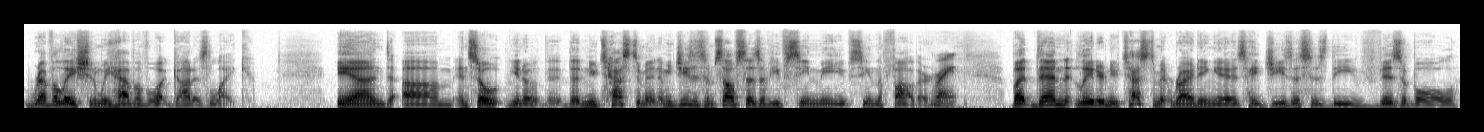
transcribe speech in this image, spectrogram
revelation we have of what God is like and um and so you know the, the new testament i mean jesus himself says if you've seen me you've seen the father Right. but then later new testament writing is hey jesus is the visible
